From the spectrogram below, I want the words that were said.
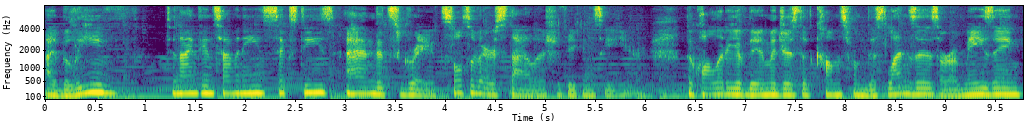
I believe, to 1970s, 60s, and it's great. It's also very stylish if you can see here. The quality of the images that comes from these lenses are amazing,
